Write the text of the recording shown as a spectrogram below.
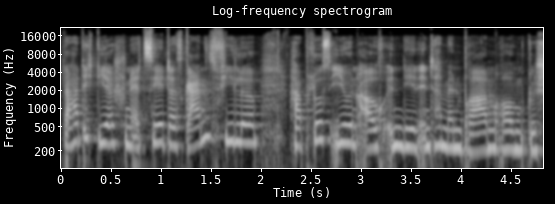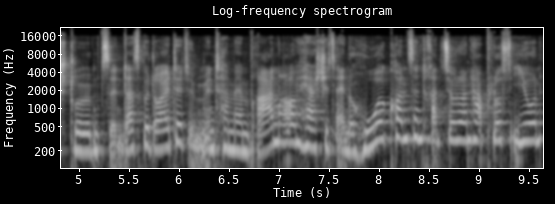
Da hatte ich dir ja schon erzählt, dass ganz viele H-Ionen auch in den Intermembranraum geströmt sind. Das bedeutet, im Intermembranraum herrscht jetzt eine hohe Konzentration an H-Ionen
